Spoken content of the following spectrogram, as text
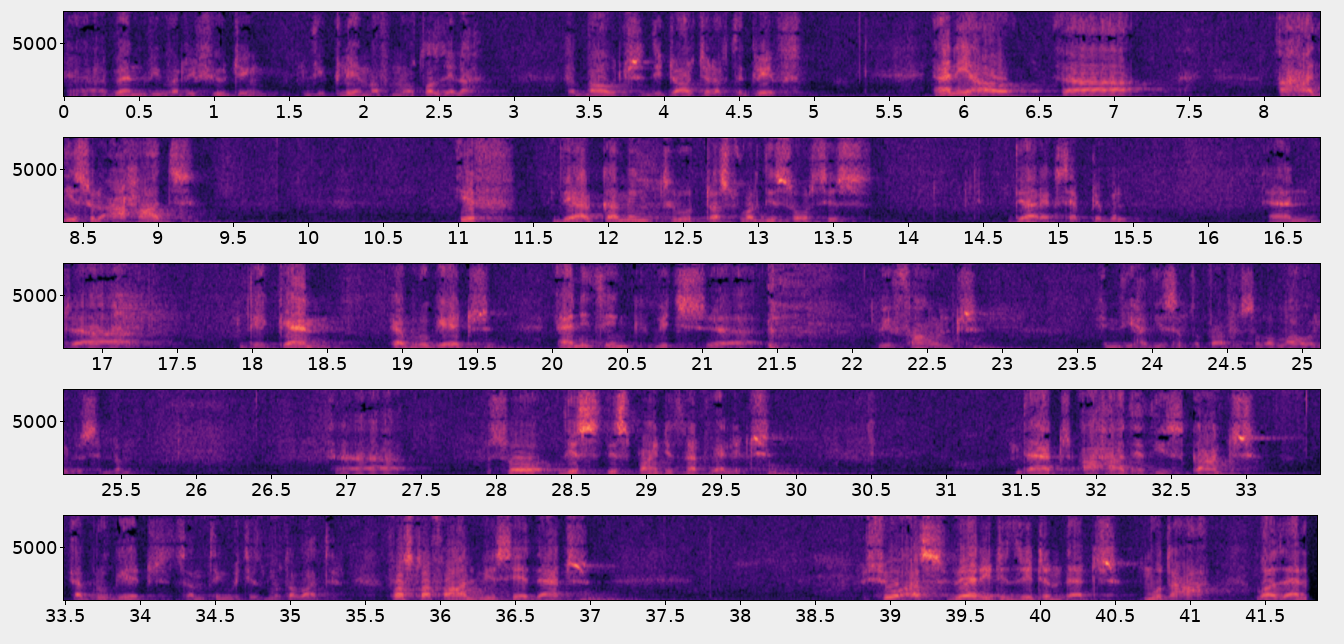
uh, when we were refuting the claim of Mu'tazila about the torture of the grave. Anyhow, uh, ahadithul ahad, if they are coming through trustworthy sources, they are acceptable and uh, they can abrogate anything which uh, we found in the hadith of the Prophet sallallahu. Uh, so this, this point is not valid. That ahad hadith can't abrogate something which is mutawatir. First of all, we say that show us where it is written that mut'a was allowed.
